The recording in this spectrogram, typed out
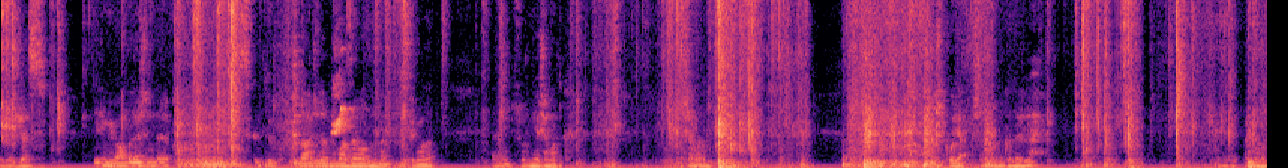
Göreceğiz. Dediğim gibi ambalajında sıkıntı yok. Daha önce de bu malzeme aldım ben bu firmadan. Herhangi bir sorun yaşamadık. Yaşamadım. Kol yapmışlar bu kadarıyla. Şöyle ayıralım.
